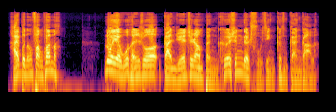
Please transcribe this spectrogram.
还不能放宽吗？”落叶无痕说：“感觉这让本科生的处境更尴尬了。”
